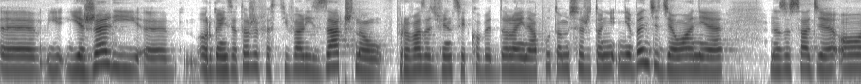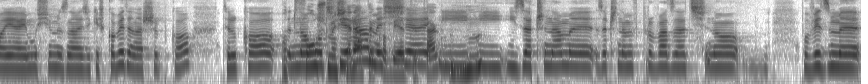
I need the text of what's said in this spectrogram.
e, je- jeżeli e, organizatorzy festiwali zaczną wprowadzać więcej kobiet do line-upu, to myślę, że to nie, nie będzie działanie na zasadzie ojej, musimy znaleźć jakieś kobiety na szybko, tylko no, Otwórzmy się otwieramy kobiety, się tak? i, Mhm. i, i zaczynamy, zaczynamy wprowadzać, no powiedzmy,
